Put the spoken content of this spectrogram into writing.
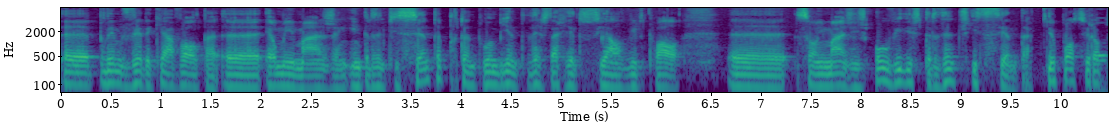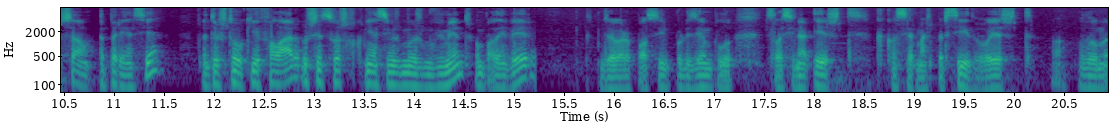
Uh, podemos ver aqui à volta, uh, é uma imagem em 360, portanto o ambiente desta rede social virtual uh, são imagens ou vídeos 360. Eu posso ir à opção Aparência, portanto eu estou aqui a falar, os sensores reconhecem os meus movimentos, como podem ver. Portanto, agora posso ir, por exemplo, selecionar este, que considero mais parecido, ou este, oh,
